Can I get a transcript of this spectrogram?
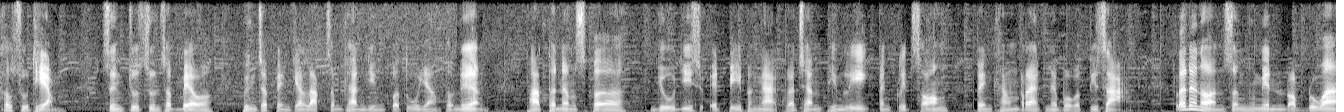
เข้าสู่เทียม ซึ่งจุดซุนซับเบลเพิ่งจะเป็นแกนหลักสำคัญยิงประตูอย่างต่อเนื่องพาเทนนัมสเปอร์ ยู่21 ปีผงงาดคว้าแชมป์พรีเมียร์ลีกอังกฤษ 2 เป็นครั้งแรกในประวัติศาสตร์ และแน่นอนซงฮึงมินรับรู้ว่า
